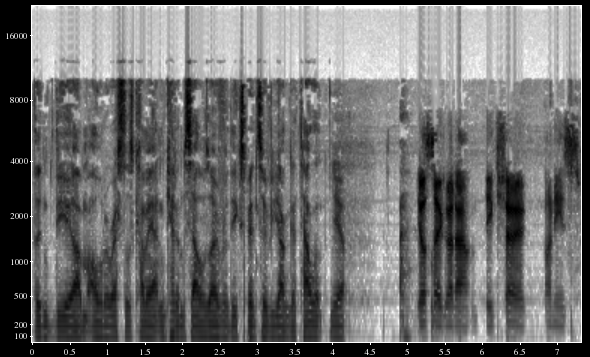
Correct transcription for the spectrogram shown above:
the, the um, older wrestlers come out and get themselves over at the expense of younger talent. yeah. You also got um, Big Show on his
